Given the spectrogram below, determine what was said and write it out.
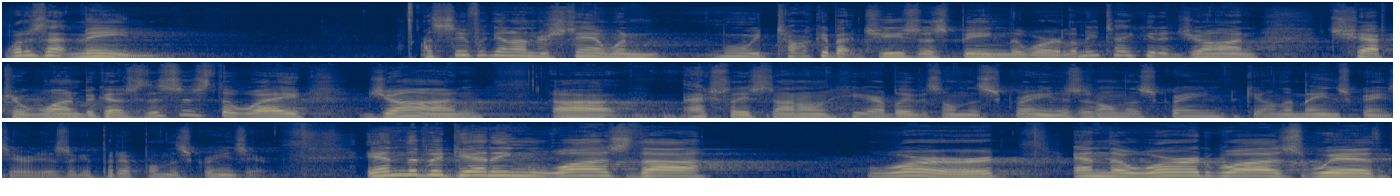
what does that mean? Let's see if we can understand when, when we talk about Jesus being the Word. Let me take you to John chapter 1 because this is the way John, uh, actually, it's not on here. I believe it's on the screen. Is it on the screen? Okay, on the main screens. There it is. Okay, put it up on the screens here. In the beginning was the Word, and the Word was with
